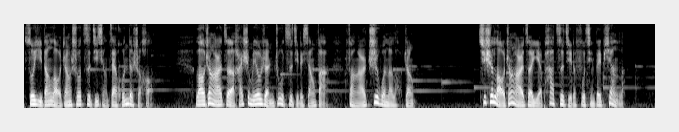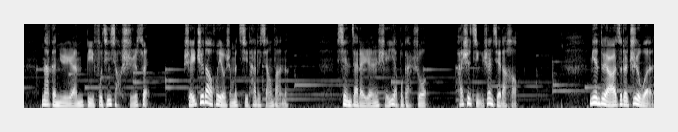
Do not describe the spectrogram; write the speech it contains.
所以当老张说自己想再婚的时候，老张儿子还是没有忍住自己的想法，反而质问了老张。其实老张儿子也怕自己的父亲被骗了，那个女人比父亲小十岁。谁知道会有什么其他的想法呢？现在的人谁也不敢说，还是谨慎些的好。面对儿子的质问，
